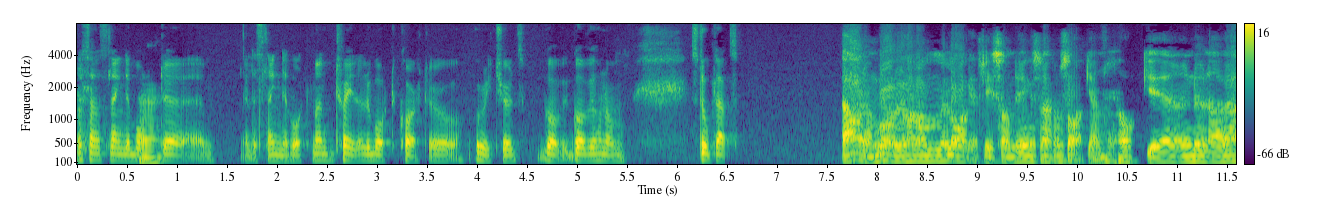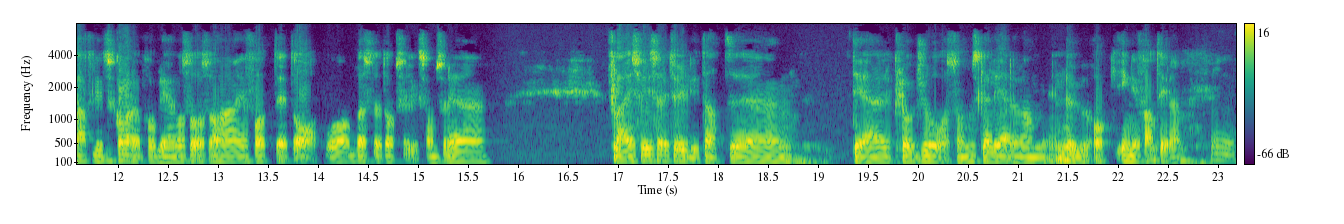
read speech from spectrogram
Och sen slängde bort eller slängde bort, men tradade bort Carter och, och Richards. Gav, gav vi honom stor plats. Ja, de gav ju honom laget liksom. Det är inget snack om saken. Och eh, nu när vi har haft lite skadeproblem och så, så har han fått ett A på bröstet också liksom. Så det... Flyers visar ju tydligt att eh, det är Claude Giroux som ska leda dem nu och in i framtiden. Mm.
